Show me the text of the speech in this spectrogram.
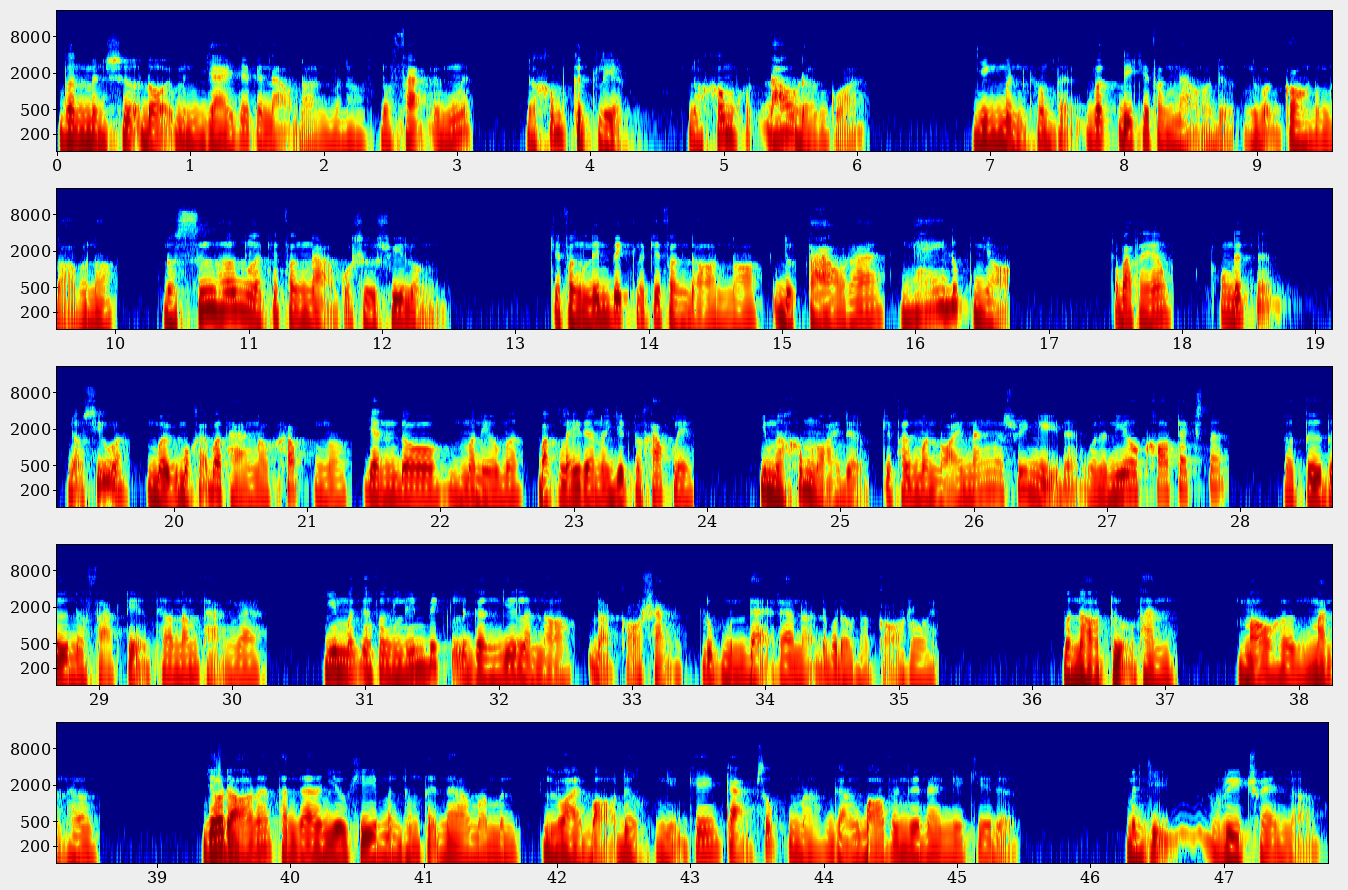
Và mình sửa đổi mình dạy cho cái não đó mà nó, nó phản ứng nó không kịch liệt nó không có đau đớn quá. Nhưng mình không thể vứt đi cái phần não nó được nó vẫn còn trong đó và nó nó xứ hơn là cái phần não của sự suy luận. Cái phần limbic là cái phần đó nó được tạo ra ngay lúc nhỏ. Các bạn thấy không? Con đít đó, nhỏ xíu à. Mới một hai ba tháng nó khóc nó danh đô mà nếu mà bật lấy ra nó giật nó khóc lên nhưng mà không nói được. Cái phần mà nói nắng nó suy nghĩ đó gọi là neocortex đó nó từ từ nó phát triển theo năm tháng ra. Nhưng mà cái phần limbic là gần như là nó đã có sẵn. Lúc mình đẻ ra nó đã bắt đầu nó có rồi. Và nó trưởng thành máu hơn mạnh hơn do đó đó, thành ra nhiều khi mình không thể nào mà mình loại bỏ được những cái cảm xúc mà gắn bó với người này, người kia được. Mình chỉ retrain nữa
